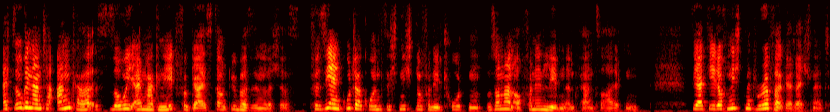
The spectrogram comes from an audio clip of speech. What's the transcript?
Als sogenannter Anker ist Zoe ein Magnet für Geister und Übersinnliches. Für sie ein guter Grund, sich nicht nur von den Toten, sondern auch von den Lebenden fernzuhalten. Sie hat jedoch nicht mit River gerechnet.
